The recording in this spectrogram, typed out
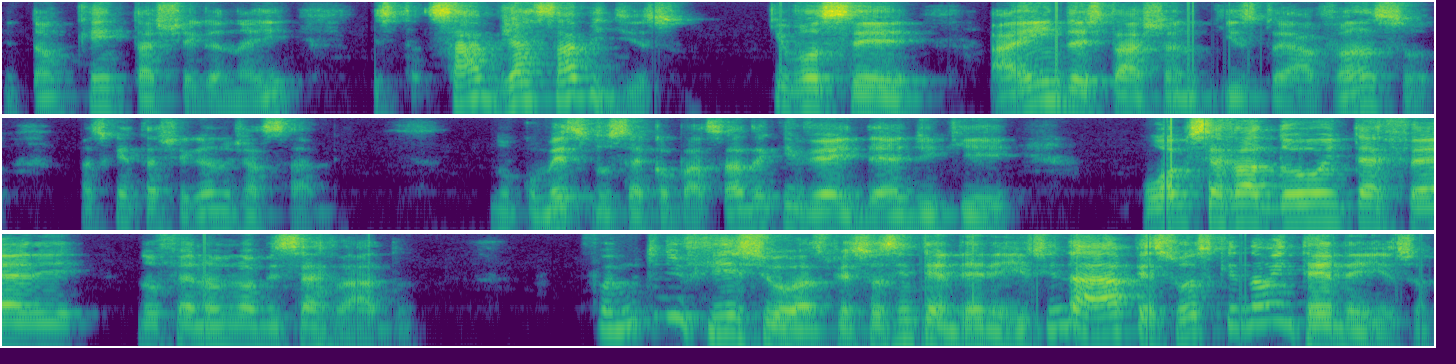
Então, quem está chegando aí sabe, já sabe disso. Que você ainda está achando que isto é avanço, mas quem está chegando já sabe. No começo do século passado é que veio a ideia de que o observador interfere no fenômeno observado. Foi muito difícil as pessoas entenderem isso. Ainda há pessoas que não entendem isso.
